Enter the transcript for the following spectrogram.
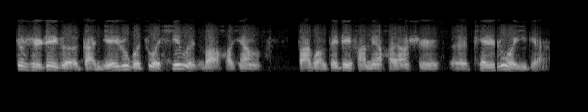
就是这个感觉，如果做新闻吧，好像法广在这方面好像是呃偏弱一点儿。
